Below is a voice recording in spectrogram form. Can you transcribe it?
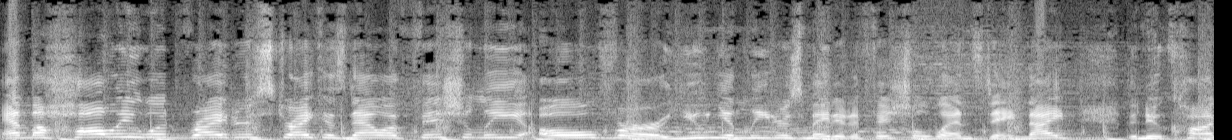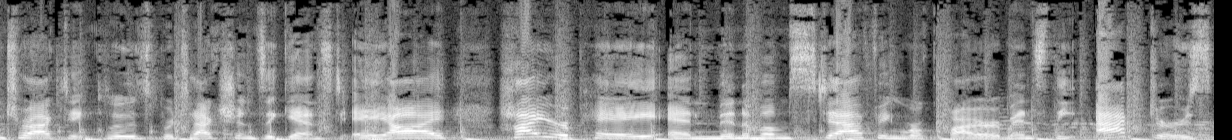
And the Hollywood writers' strike is now officially over. Union leaders made it official Wednesday night. The new contract includes protections against AI, higher pay, and minimum staffing requirements. The actors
